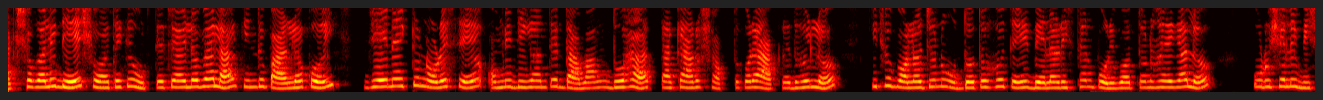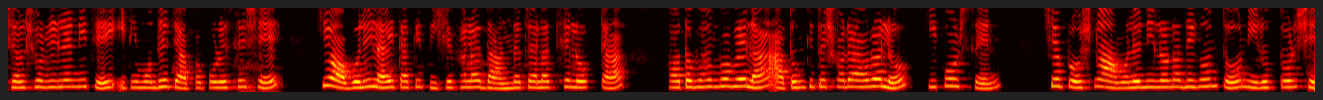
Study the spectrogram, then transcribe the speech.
একশো গালি দিয়ে শোয়া থেকে উঠতে চাইল বেলা, কিন্তু পারল কই? যে না একটু নড়েছে, অমনি দিগান্তের দামাং দুহাত তাকে আরও শক্ত করে আঁকড়ে ধরল। কিছু বলার জন্য উদ্যত হতেই বেলার স্থান পরিবর্তন হয়ে গেল। পুরুষালী বিশাল শরীরের নিচে ইতিমধ্যে চাপা পড়েছে সে। কি অবলীলায় তাকে পিষে ফেলার দান্দা চালাচ্ছে লোকটা। হতভম্ব বেলা আতঙ্কিত স্বরে আওড়ালো, কি করছেন? সে প্রশ্ন আমলে নিল না দিগন্ত। নিরুত্তর সে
